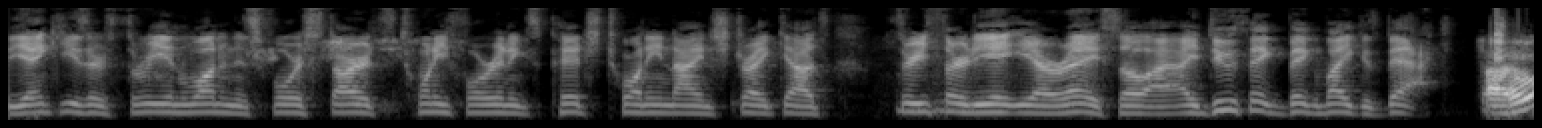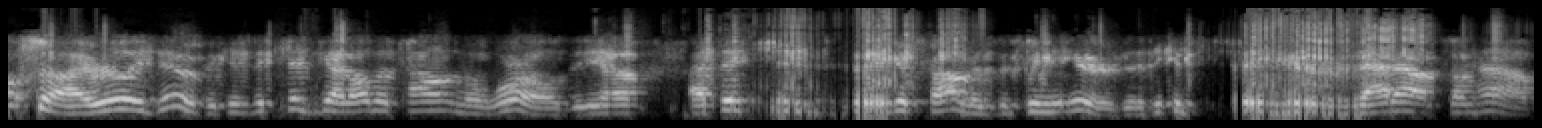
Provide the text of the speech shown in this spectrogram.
the Yankees are three and one in his four starts, 24 innings pitched, 29 strikeouts, 338 ERA. So I, I, do think Big Mike is back. I hope so. I really do because the kid's got all the talent in the world. You know, I think his biggest problem is between the ears. If he can figure that out somehow,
